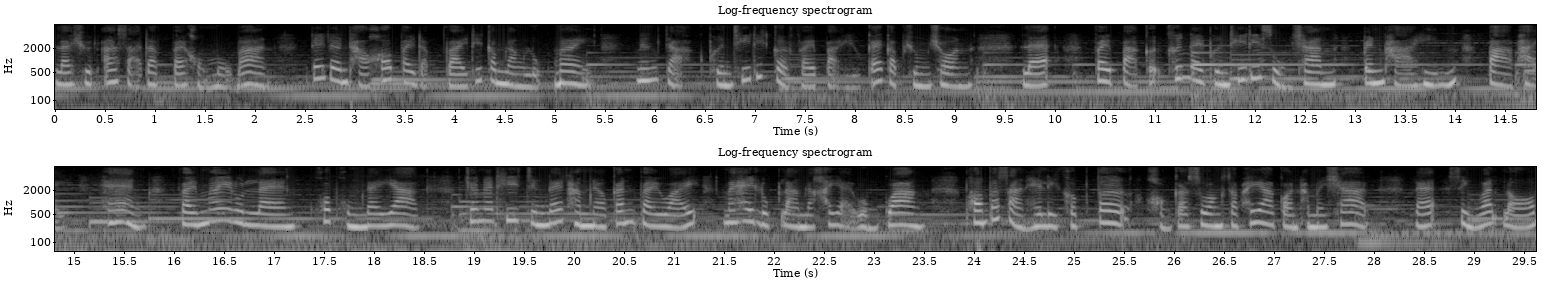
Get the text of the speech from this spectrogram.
และชุดอาสาดับไฟของหมู่บ้าน ได้เดินเท้าเข้าไปดับไฟที่กำลังลุกไหม้ เนื่องจากพื้นที่ที่เกิดไฟป่าอยู่ใกล้กับชุมชน และไฟป่าเกิดขึ้นในพื้นที่ที่สูงชัน เป็นผาหิน ป่าไผ่ แห้ง ไฟไหม้รุนแรง ควบคุมได้ยาก เจ้าหน้าที่จึงได้ทำแนวกั้นไฟไว้ ไม่ให้ลุกลามและขยายวงกว้าง พร้อมประสานเฮลิคอปเตอร์ของกระทรวงทรัพยากรธรรมชาติ และสิ่งแวดล้อม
